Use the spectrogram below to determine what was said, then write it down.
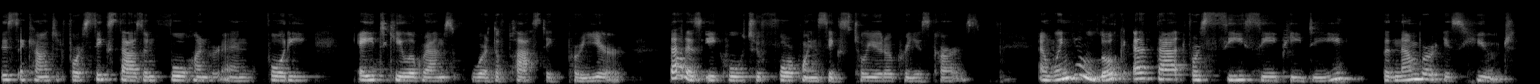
this accounted for 6,448 kilograms worth of plastic per year. That is equal to 4.6 Toyota Prius cars. And when you look at that for CCPD, the number is huge,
